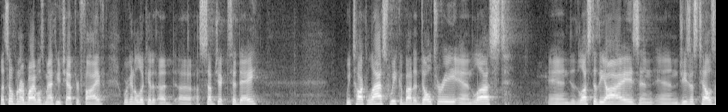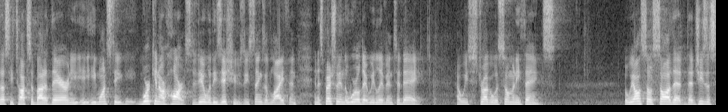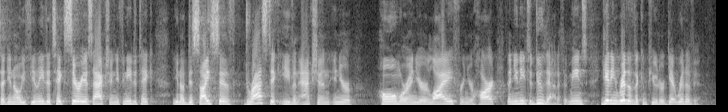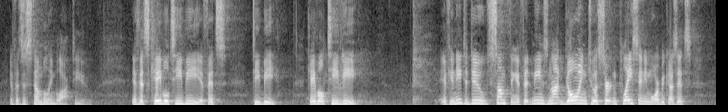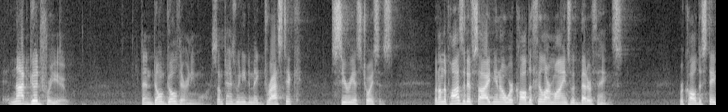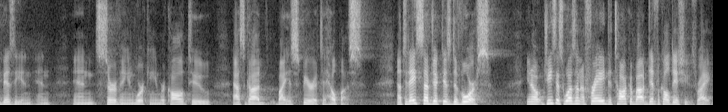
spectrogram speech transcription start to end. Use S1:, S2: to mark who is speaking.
S1: Let's open our Bibles, Matthew chapter 5. We're going to look at a, a, a, subject today. We talked last week about adultery and lust and lust of the eyes, and, and Jesus tells us, he talks about it there, and he, he wants to work in our hearts to deal with these issues, these things of life, and, and especially in the world that we live in today, how we struggle with so many things. But we also saw that, that Jesus said, you know, if you need to take serious action, if you need to take, you know, decisive, drastic even action in your home or in your life or in your heart, then you need to do that. If it means getting rid of the computer, get rid of it. If it's a stumbling block to you. If it's cable TV, if it's TB, cable TV, if you need to do something, if it means not going to a certain place anymore because it's not good for you, then don't go there anymore. Sometimes we need to make drastic, serious choices. But on the positive side, you know, we're called to fill our minds with better things. We're called to stay busy and, and, and serving and working, and we're called to ask God by His Spirit to help us. Now, today's subject is divorce. You know, Jesus wasn't afraid to talk about difficult issues, right?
